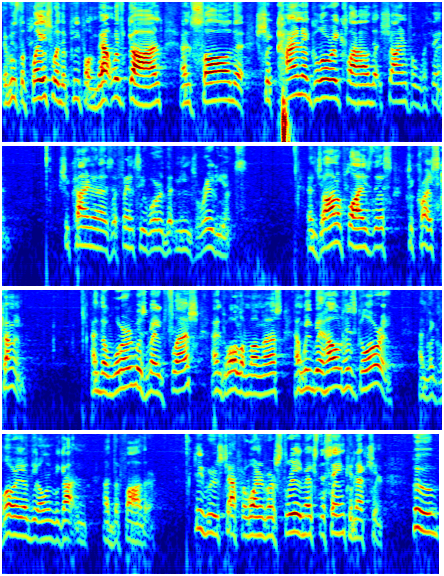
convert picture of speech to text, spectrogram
It was the place where the people met with God and saw the Shekinah glory cloud that shined from within. Shekinah is a fancy word that means radiance. And John applies this to Christ's coming. And the Word was made flesh and dwelt among us, and we beheld his glory, and the glory of the only begotten of the Father. Hebrews chapter 1 verse 3 makes the same connection. Who,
